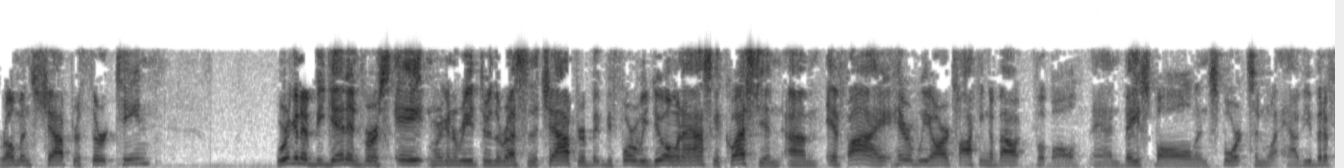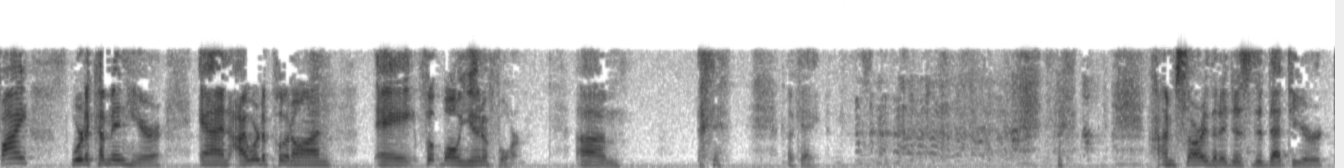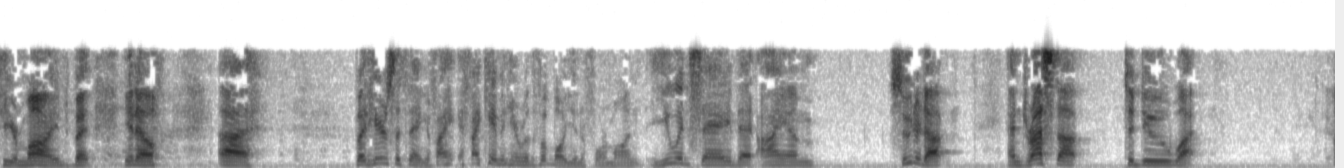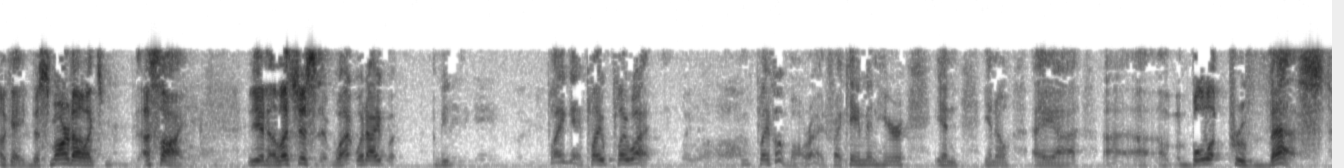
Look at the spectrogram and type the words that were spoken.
Romans chapter 13. We're going to begin in verse 8 and we're going to read through the rest of the chapter. But before we do, I want to ask a question. Um, if I, here we are talking about football and baseball and sports and what have you, but if I were to come in here and I were to put on a football uniform, um, okay. I'm sorry that I just did that to your to your mind, but you know, uh, but here's the thing: if I if I came in here with a football uniform on, you would say that I am suited up and dressed up to do what? Okay, the smart Alex aside, you know, let's just what would I? Mean, play a game. Play play what? Play football, right? If I came in here in you know a, uh, a, a bulletproof vest,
